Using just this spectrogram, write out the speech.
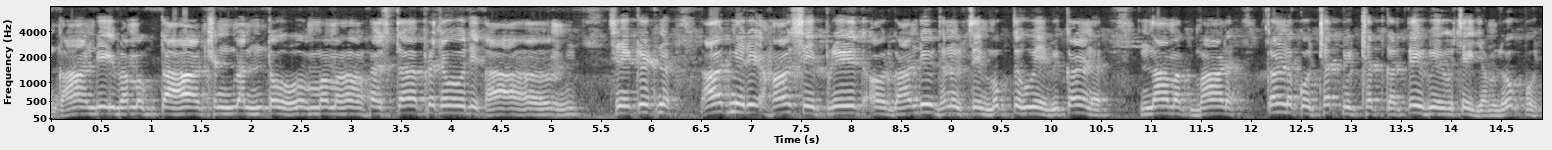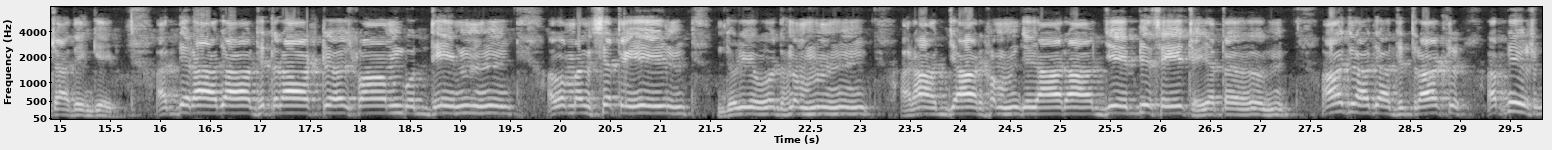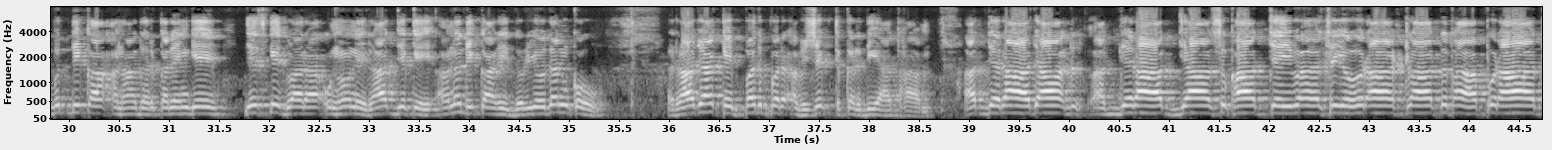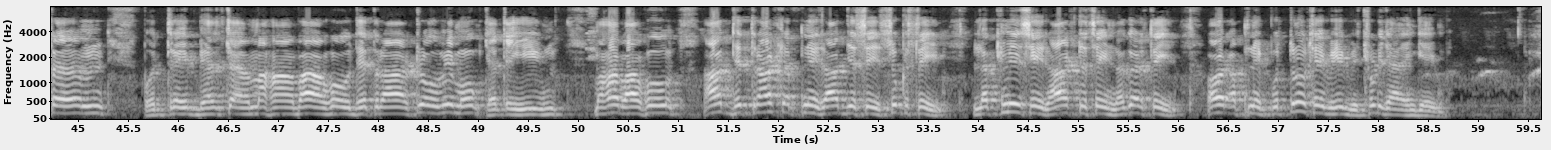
गांडीव मुक्ता छिन्वंतो मम हस्त प्रचोदिता। श्री कृष्ण आज मेरे हाथ से प्रेत और गांडीव धनुष से मुक्त हुए विकर्ण नामक बाण कर्ण को छत विक्षत करते हुए उसे यमलोक पहुँचा देंगे। अद्य राजा धृतराष्ट्र स्वाम बुद्धि अवमंस्यते दुर्योधनम अराज्यार्हम जया राज्य आज राजा धृतराष्ट्र अपने उस बुद्धि का अनादर करेंगे, जिसके द्वारा उन्होंने राज्य के अनधिकारी दुर्योधन को राजा के पद पर अभिषिक्त कर दिया था। अद्य राजा, अद्य राष्ट्रा तथा पुरात। पुत्रेभ्य महाबाहो धृतराष्ट्रो विमोक्षति महाबाहो आज धृतराष्ट्र अपने राज्य से, सुख से, लक्ष्मी से, राष्ट्र से, नगर से और अपने पुत्रों से भी बिछुड़ जाएँगे।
